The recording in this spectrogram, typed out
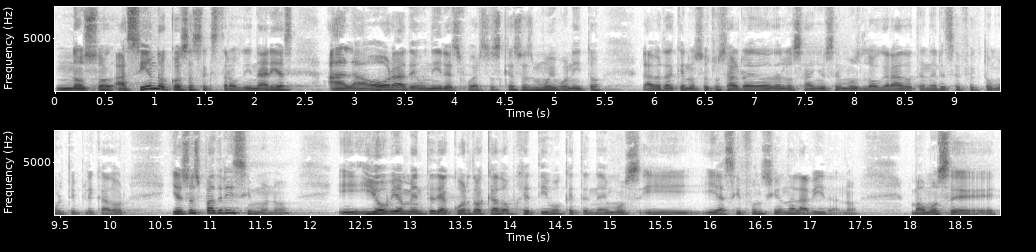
no son, haciendo cosas extraordinarias a la hora de unir esfuerzos, que eso es muy bonito. La verdad que nosotros alrededor de los años hemos logrado tener ese efecto multiplicador y eso es padrísimo, ¿no? Y, obviamente de acuerdo a cada objetivo que tenemos y, así funciona la vida, ¿no? Vamos eh,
